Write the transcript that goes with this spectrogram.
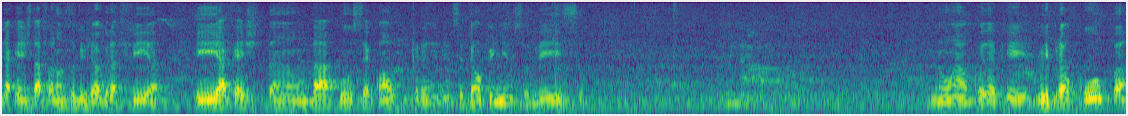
já que a gente está falando sobre geografia, e a questão da Rússia com a Ucrânia. Você tem uma opinião sobre isso? Não. Não é uma coisa que lhe preocupa?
